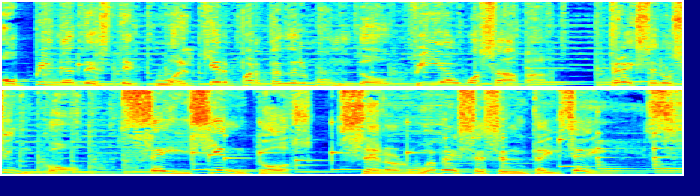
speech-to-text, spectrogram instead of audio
Opina desde cualquier parte del mundo vía WhatsApp 305 600 0966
